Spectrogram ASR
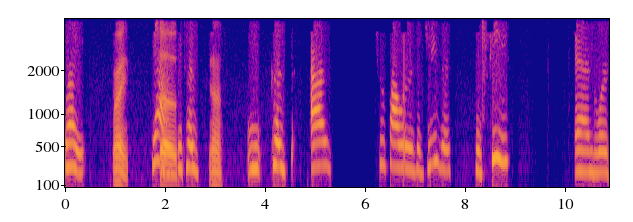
Right. Right. Yeah, So- because Yeah. Mm, because as true followers of Jesus, his peace, and we're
